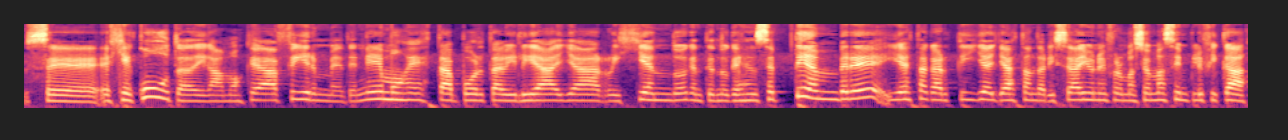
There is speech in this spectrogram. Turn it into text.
se ejecuta, digamos, queda firme, tenemos esta portabilidad ya rigiendo, que entiendo que es en septiembre, y esta cartilla ya estandarizada y una información más simplificada.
